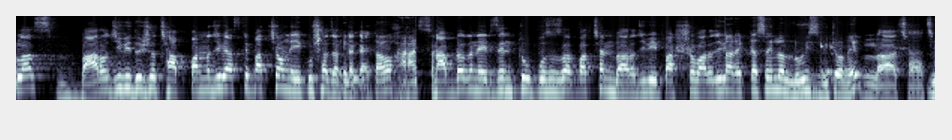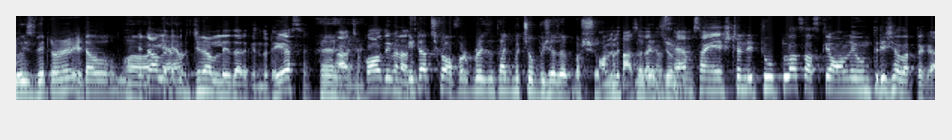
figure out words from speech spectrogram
প্লাস বারো জিবি দুইশো ছাপ্পান্ন জিবি আজকে পাচ্ছে অনলি একুশ হাজার টাকায়। তাও Snapdragon eight gen two processor পাচ্ছেন বারো জিবি পাঁচশো বারো জিবি। আরেকটা ছিল লুইস ভিটনের আচ্ছা আচ্ছা। লুইস ভিটনের এটাও এটা অরিজিনাল লেদার কিন্তু ঠিক আছে? হ্যাঁ, আচ্ছা কত দিবেন এটা আজকে অফার প্রাইসে থাকবে চব্বিশ হাজার পাঁচশো। অনলি প্লাস আজকে অনলি উনত্রিশ হাজার টাকা।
